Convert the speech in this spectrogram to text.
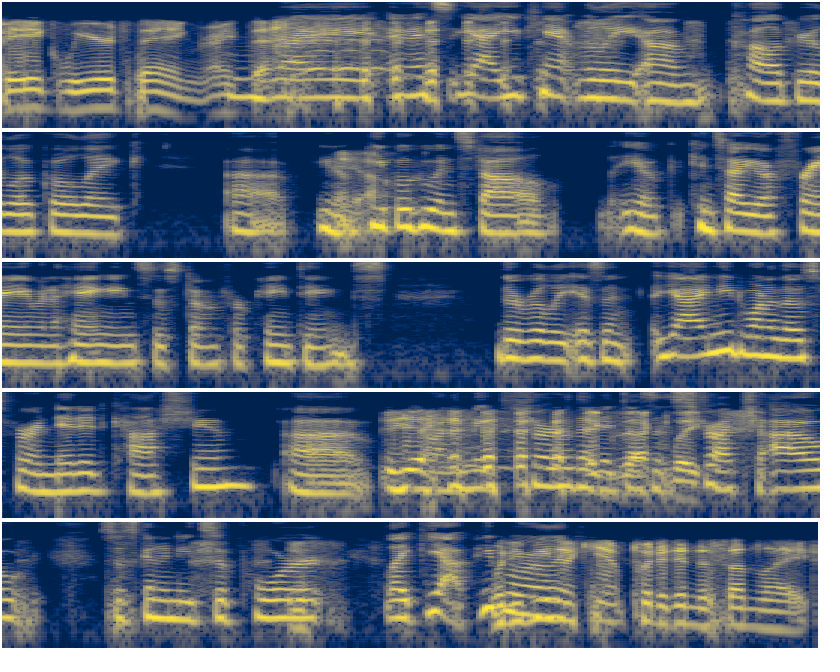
big weird thing, right? There. Right, and it's yeah, you can't really um, call up your local like, uh, you know, yeah. people who install, you know, can sell you a frame and a hanging system for paintings there really isn't. Yeah, I need one of those for a knitted costume. Uh, yeah. want to make sure that exactly. it doesn't stretch out, so it's going to need support. Like, yeah, people what do you are mean like, I can't put it in the sunlight.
